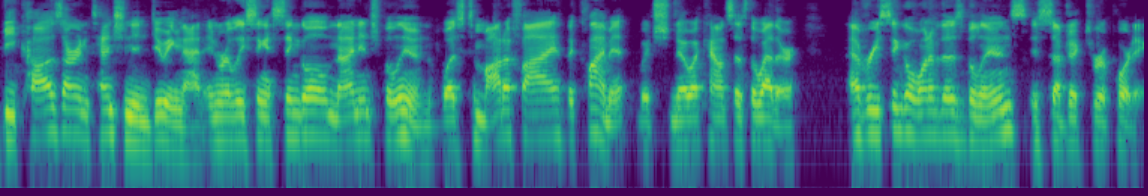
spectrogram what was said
because our intention in doing that, in releasing a single nine inch balloon, was to modify the climate, which NOAA counts as the weather, every single one of those balloons is subject to reporting.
